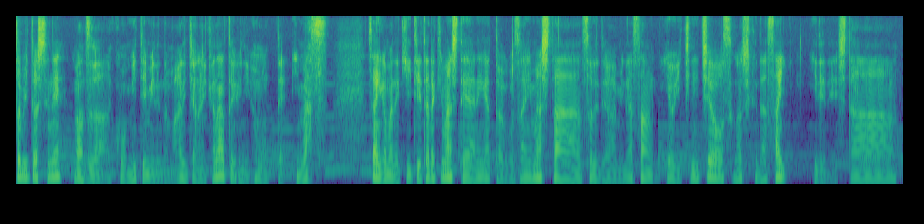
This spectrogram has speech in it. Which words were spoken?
遊びとしてねまずはこう見てみるのもありじゃないかなというふうに思っています。最後まで聞いていただきましてありがとうございました。それでは皆さん良い一日をお過ごしください。ヒデでした。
